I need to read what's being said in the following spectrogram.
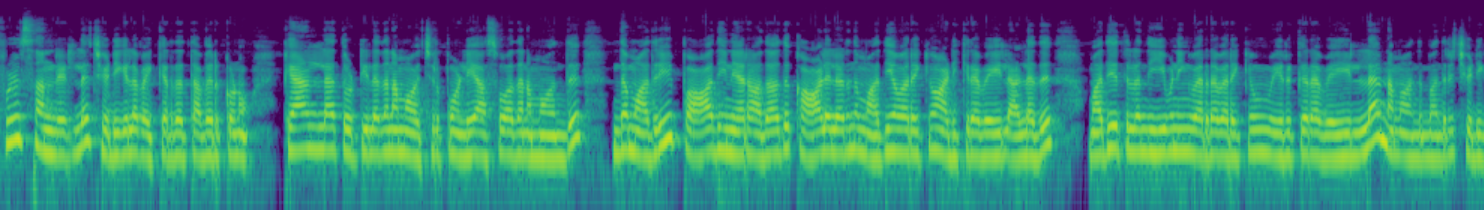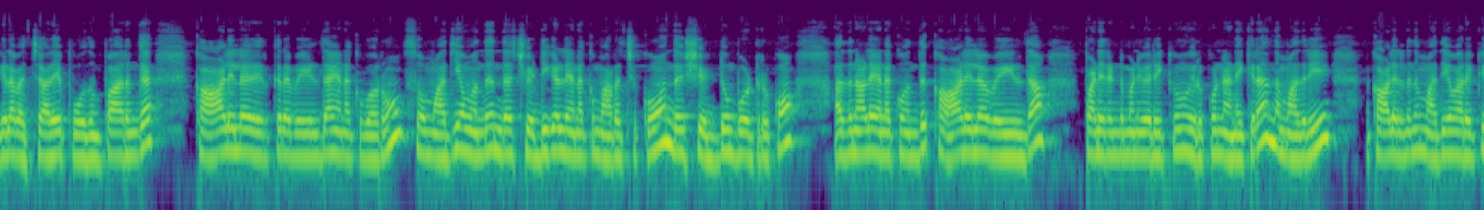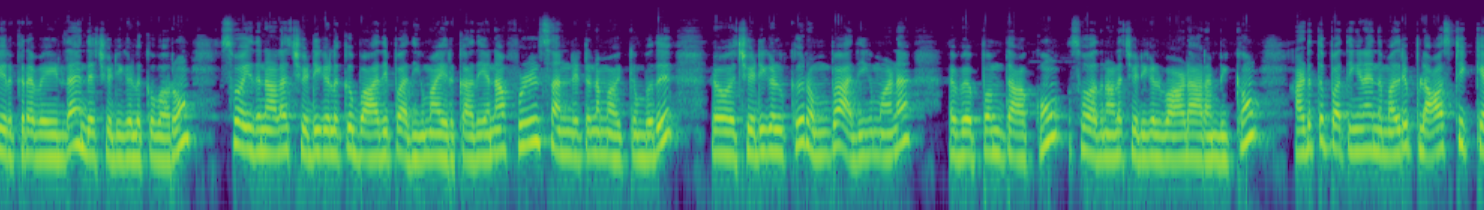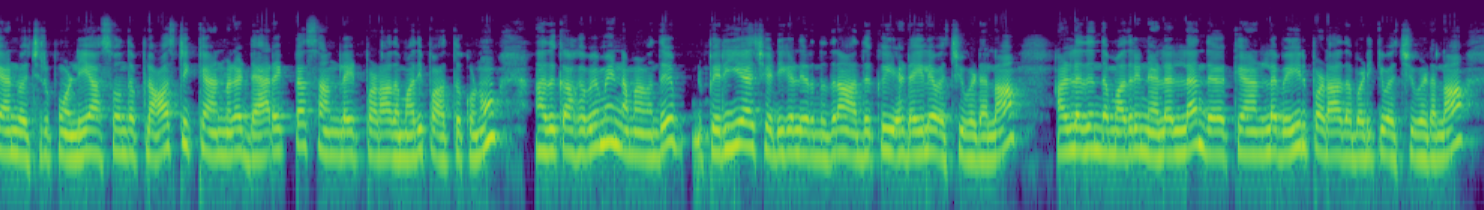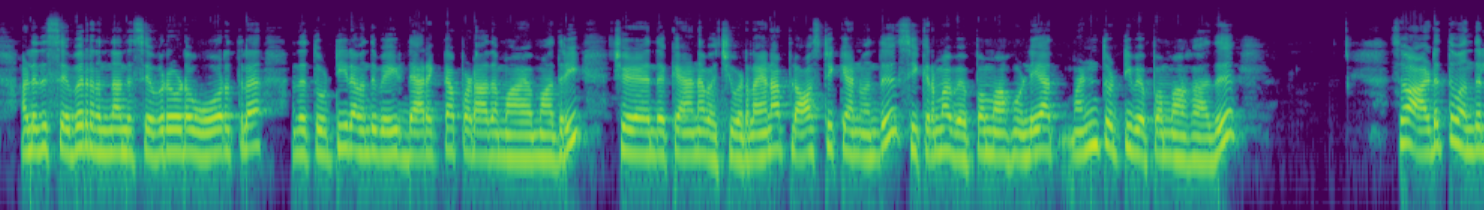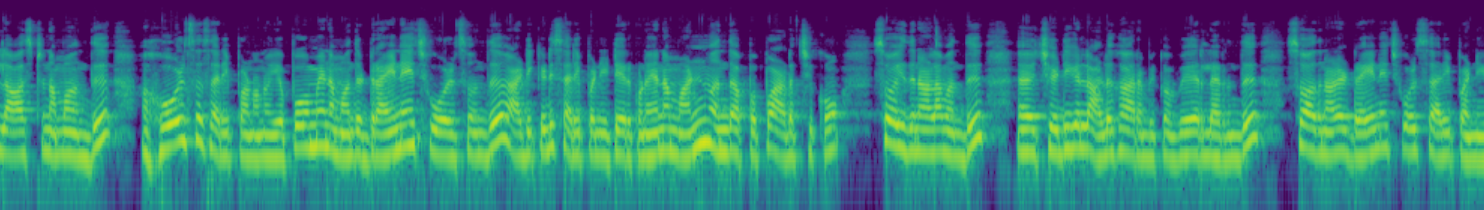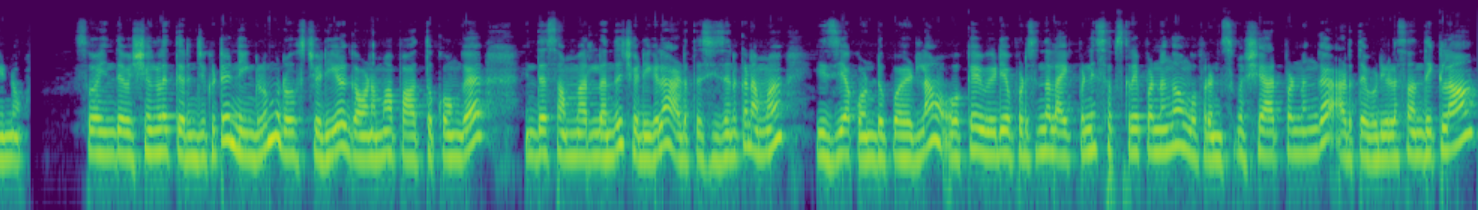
ஃபுல் சன்லைட்டில் செடிகளை வைக்கிறத தவிர்க்கணும். கேனில் தொட்டியில் தான் நம்ம வச்சுருப்போம் இல்லையா? ஸோ அதை நம்ம வந்து இந்த மாதிரி பாதி நேரம் அதாவது காலையிலேருந்து மதியம் வரைக்கும் அடிக்கிற வெயில் அல்லது மதியத்துலேருந்து ஈவினிங் வர்ற வரைக்கும் இருக்கிற வெயிலில் நம்ம அந்த மாதிரி செடிகளை வச்சாலே போதும். பாருங்கள் காலையில் இருக்கிற வெயில் தான் எனக்கு வரும். ஸோ மதியம் வந்து இந்த செடிகள் எனக்கு மறைச்சிக்கும். இந்த ஷெட்டும் போட்டிருக்கோம். அதனால் எனக்கு வந்து காலையில் வெயில் தான் பன்னிரெண்டு மணி வரைக்கும் இருக்கும்னு நினைக்கிறேன். அந்த மாதிரி காலையிலேருந்து மதியம் வரைக்கும் இருக்கிற வெயில் தான் இந்த செடிகளுக்கு வரும். ஸோ இதனால் செடிகளுக்கு பாதிப்பு அதிகமாக இருக்காது. ஏன்னா ஃபுல் சன்லைட்டு நம்ம வைக்கும்போது செடிகளுக்கு ரொம்ப அதிகமான வெப்பம் தாக்கும். ஸோ அதனால் செடிகள் வாட ஆரம்பிக்கும். அடுத்து பார்த்திங்கன்னா இந்த மாதிரி பிளாஸ்டிக் கேன் வச்சுருப்போம் இல்லையா? ஸோ அந்த பிளாஸ்டிக் கேன் மேலே டேரெக்டாக சன்லைட் படாத மாதிரி பார்த்துக்கணும். அதுக்காகவே நம்ம வந்து பெரிய செடிகள் இருந்ததுன்னா அதுக்கு இடையில வச்சு விடலாம். அல்லது இந்த மாதிரி நிழலில் இந்த கேனில் வெயில் படாதபடிக்கு வச்சு விடலாம். அல்லது செவர் இருந்தால் அந்த செவரோட ஓரத்தில் அந்த தொட்டியில் வந்து வெயில் டேரெக்டாக படாத மா மாதிரி இந்த கேனை வச்சு விடலாம். ஏன்னா பிளாஸ்டிக் கேன் வந்து சீக்கிரமாக வெப்பமாகும் இல்லையா? மண் தொட்டி வெப்பமாகாது. ஸோ அடுத்து வந்து லாஸ்ட்டு நம்ம வந்து ஹோல்ஸை சரி பண்ணணும். எப்போவுமே நம்ம வந்து ட்ரைனேஜ் ஹோல்ஸ் வந்து அடிக்கடி சரி பண்ணிகிட்டே இருக்கணும். ஏன்னா மண் வந்து அப்பப்போ அடைச்சிக்கும். ஸோ இதனால் வந்து செடிகள் அழுக ஆரம்பிக்கும் வேர்லேருந்து ஸோ அதனால் ட்ரைனேஜ் ஹோல்ஸ் சரி பண்ணிடணும். ஸோ இந்த விஷயங்களை தெரிஞ்சுக்கிட்டு நீங்களும் ரோஸ் செடியை கவனமாக பார்த்துக்கோங்க. இந்த சம்மர்லேருந்து செடிகளை அடுத்த சீசனுக்கு நம்ம ஈஸியாக கொண்டு போயிடலாம். ஓகே வீடியோ பிடிச்சிருந்தால் லைக் பண்ணி சப்ஸ்கிரைப் பண்ணுங்கள் உங்கள் ஃப்ரெண்ட்ஸுக்கும் ஷேர் பண்ணுங்கள் அடுத்த வீடியோவில் சந்திக்கலாம்.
